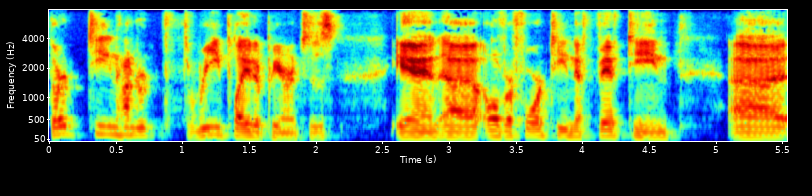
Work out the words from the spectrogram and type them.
1303 plate appearances in uh, over 14 to 15. Uh,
